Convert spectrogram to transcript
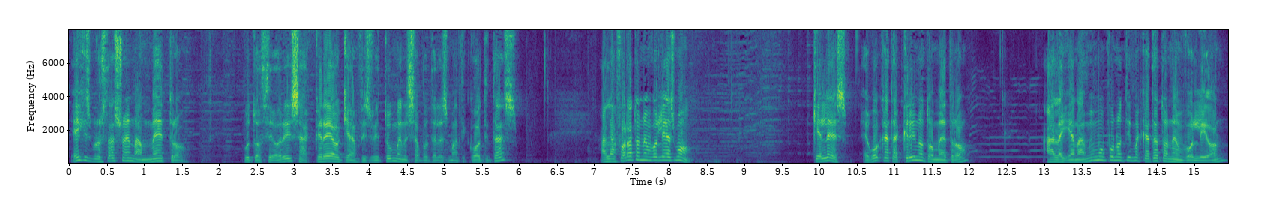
έχεις μπροστά σου ένα μέτρο που το θεωρείς ακραίο και αμφισβητούμενης αποτελεσματικότητας αλλά αφορά τον εμβολιασμό. Και λες εγώ κατακρίνω το μέτρο αλλά για να μην μου πούν ότι είμαι κατά των εμβολίων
